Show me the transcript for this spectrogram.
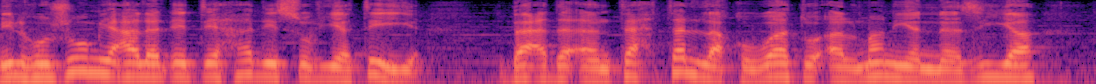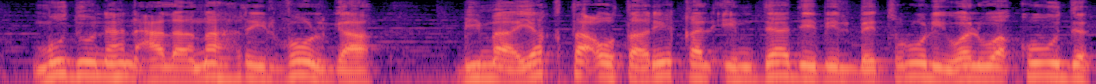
بالهجوم على الاتحاد السوفيتي بعد أن تحتل قوات ألمانيا النازية مدنا على نهر الفولغا بما يقطع طريق الإمداد بالبترول والوقود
